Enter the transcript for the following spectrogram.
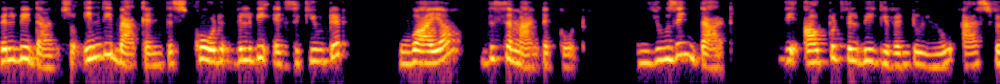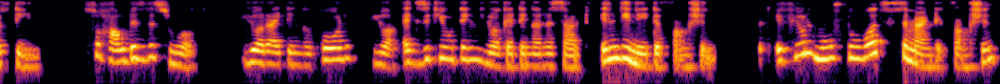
will be done. So in the backend, this code will be executed via the semantic code. And using that, the output will be given to you as 15. So how does this work? You are writing a code, you are executing, you are getting a result in the native function. But if you'll move towards semantic function,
